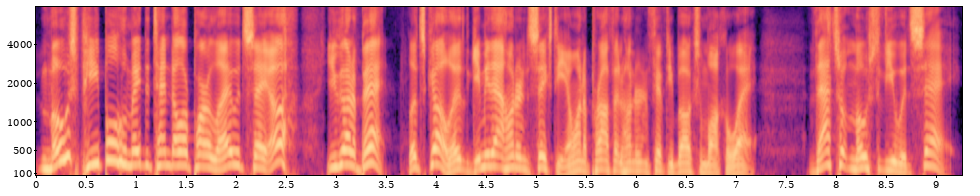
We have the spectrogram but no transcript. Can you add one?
Most people who made the $10 parlay would say, oh, you got a bet. Let's go. Give me that 160. I want to profit 150 bucks and walk away. That's what most of you would say.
